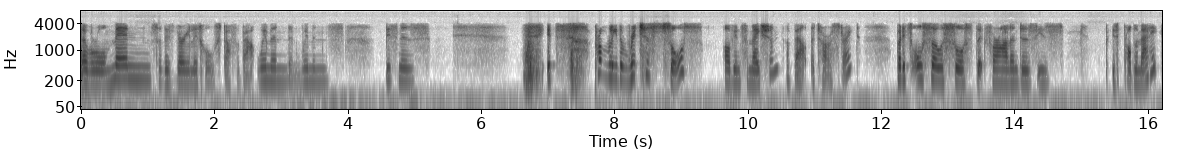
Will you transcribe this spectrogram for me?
They were all men, so there's very little stuff about women and women's business. It's probably the richest source of information about the Torres Strait, but it's also a source that for islanders is is problematic.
